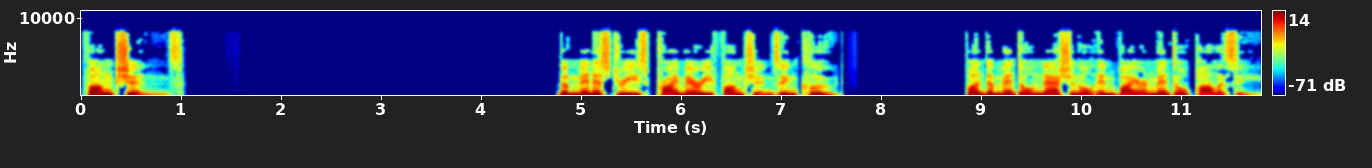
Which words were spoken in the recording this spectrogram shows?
Functions The ministry's primary functions include Fundamental national environmental policy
